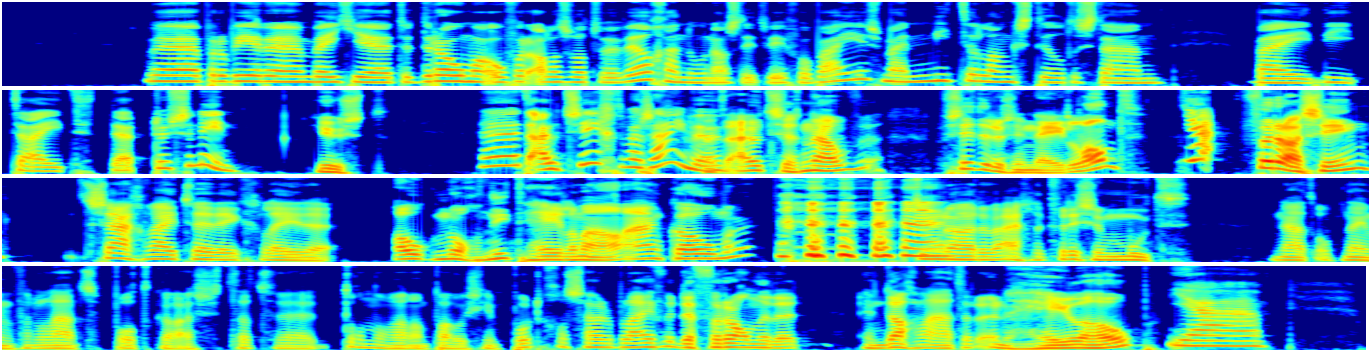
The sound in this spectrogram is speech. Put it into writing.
We proberen een beetje te dromen over alles wat we wel gaan doen als dit weer voorbij is. Maar niet te lang stil te staan bij die tijd daartussenin. Juist. Het uitzicht, waar zijn we? Het uitzicht. Nou, we, we zitten dus in Nederland. Ja. Verrassing. Dat zagen wij twee weken geleden ook nog niet helemaal aankomen. Toen hadden we eigenlijk frisse moed na het opnemen van de laatste podcast dat we toch nog wel een poosje in Portugal zouden blijven. Er veranderde een dag later een hele hoop. Ja,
